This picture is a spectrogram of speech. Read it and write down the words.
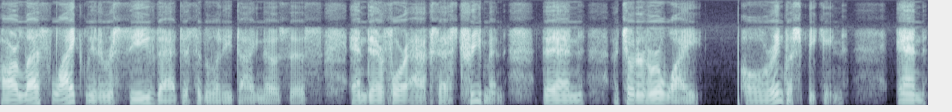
are less likely to receive that disability diagnosis and therefore access treatment than children who are white or English speaking. And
